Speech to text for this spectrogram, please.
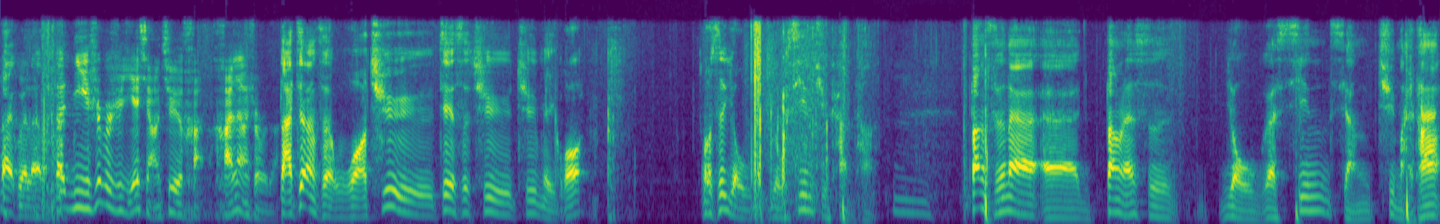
带回来了。哎，你是不是也想去喊喊两首的？那这样子，我去这次去去美国。我是有有心去看他，嗯，当时呢，呃，当然是有个心想去买它，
